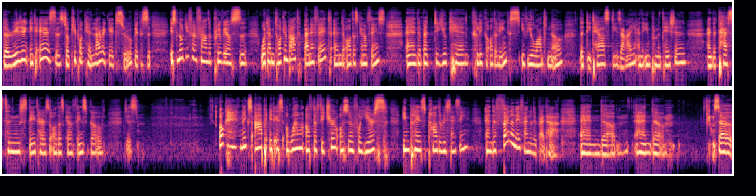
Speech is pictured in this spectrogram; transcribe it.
The reason it is so people can navigate through because it's no different from the previous what I'm talking about, benefit and all those kind of things. And but you can click all the links if you want to know the details, design and implementation and the testing status, all those kind of things. Go just Okay, next up, it is one of the feature also for years in place pod resizing, and finally, finally beta. And, um, and um, so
